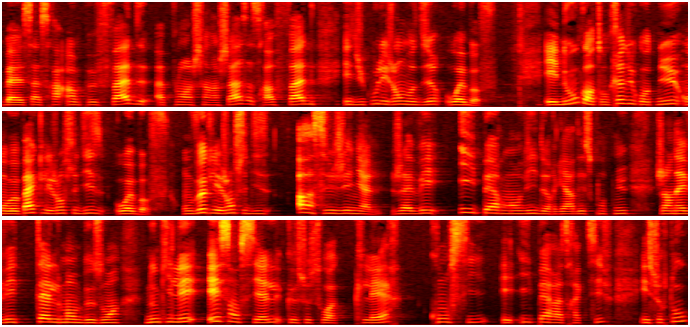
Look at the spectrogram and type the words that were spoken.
bah, ça sera un peu fade, appelons un chat un chat, ça sera fade et du coup les gens vont se dire ouais bof. Et nous, quand on crée du contenu, on veut pas que les gens se disent ouais bof. On veut que les gens se disent ah c'est génial, j'avais hyper envie de regarder ce contenu, j'en avais tellement besoin. Donc il est essentiel que ce soit clair, concis et hyper attractif. Et surtout,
